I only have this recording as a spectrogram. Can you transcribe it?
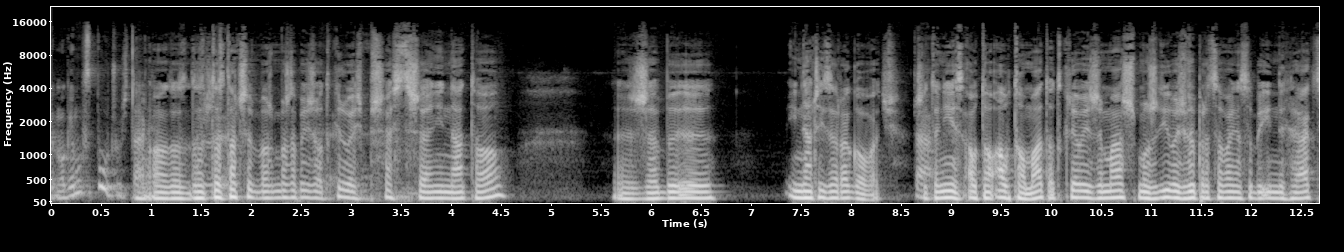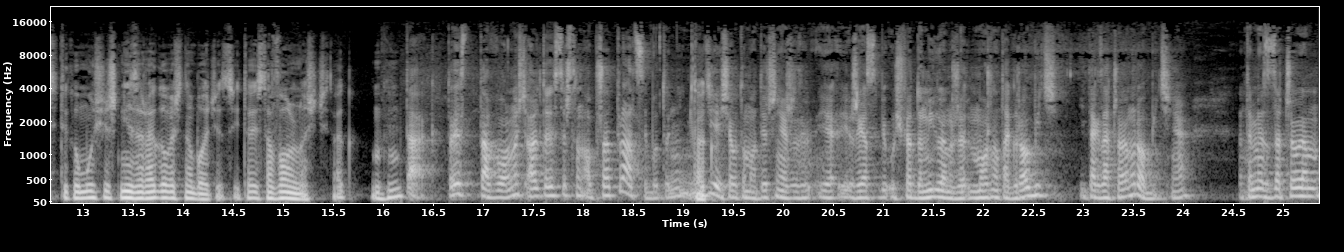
y, mogę mu współczuć, tak? O, to, to, to, znaczy, można powiedzieć, że odkryłeś przestrzeń na to, żeby inaczej zareagować. Tak. Czyli to nie jest auto, automat. Odkryłeś, że masz możliwość wypracowania sobie innych reakcji, tylko musisz nie zareagować na bodziec. I to jest ta wolność, tak? Mhm. Tak, to jest ta wolność, ale to jest też ten obszar pracy, bo to nie, nie tak. dzieje się automatycznie, że ja, że ja sobie uświadomiłem, że można tak robić i tak zacząłem robić, nie? Natomiast zacząłem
